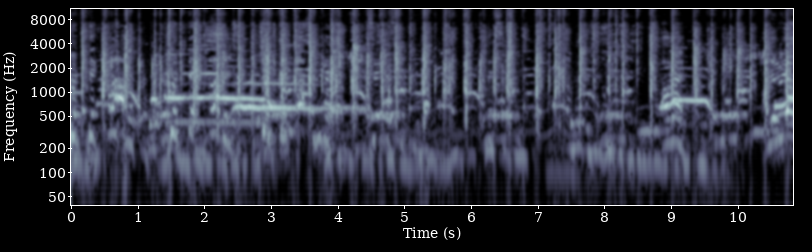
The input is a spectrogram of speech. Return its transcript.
Je déclare, je déclare, je déclare lui-même. Amen. Alléluia.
